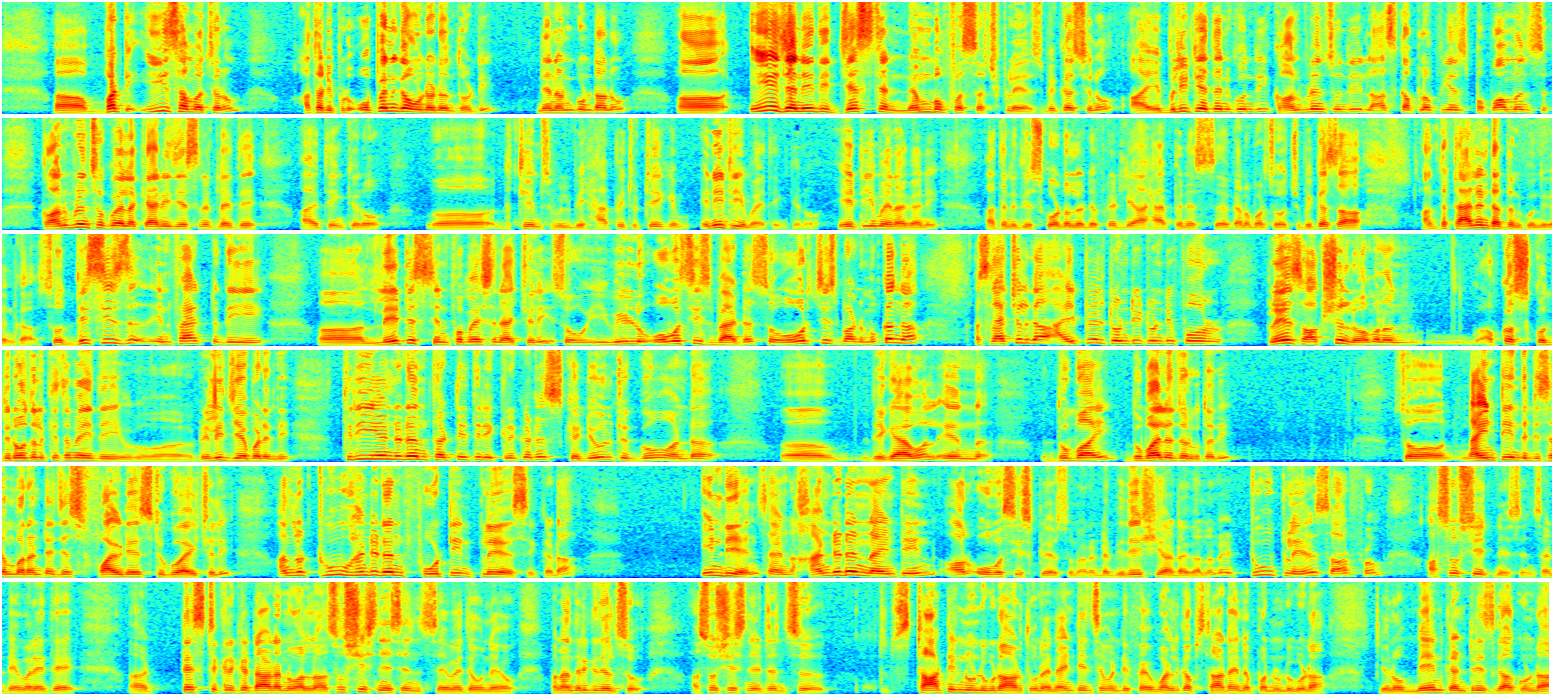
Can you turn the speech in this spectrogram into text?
but ఈ సంవత్సరం అతడు ఇప్పుడు ఓపెన్గా ఉండడంతో నేను అనుకుంటాను ఏజ్ అనేది just a number for such players because you know ఆ ఎబిలిటీ అతనికి ఉంది కాన్ఫిడెన్స్ ఉంది. Last couple of years performance confidence ఒకవేళ క్యారీ చేసినట్లయితే I think you know the teams will be happy to take him any team I think you know A team అయినా కానీ అతన్ని తీసుకోవడంలో డెఫినెట్లీ ఆ హ్యాపీనెస్ కనబరచవచ్చు బికాస్ అంత టాలెంట్ అతనికి ఉంది కనుక. So this is in fact the latest information actually so ఈ వీళ్ళు overseas batters so overseas batter ముఖ్యంగా అసలు యాక్చువల్గా IPL twenty twenty four players ఆప్షన్లో మనం అఫ్కోర్స్ కొద్ది రోజుల క్రితమే ఇది రిలీజ్ చేయబడింది. Three hundred and thirty three cricketers schedule to go under the gavel in Dubai దుబాయ్లో జరుగుతుంది. సో నైన్టీన్త్ డిసెంబర్ అంటే just five days to go actually అందులో two hundred and fourteen players ఇక్కడ Indians and hundred and nineteen are overseas players ఉన్నారు. అంటే విదేశీ ఆటగాళ్ళు. అంటే two players are from associate nations అంటే ఎవరైతే టెస్ట్ క్రికెట్ ఆడని వాళ్ళు అసోసియేషన్ నేషన్స్ ఏవైతే ఉన్నాయో మనందరికీ తెలుసు అసోసియేషన్ నేషన్స్ స్టార్టింగ్ నుండి కూడా ఆడుతున్నాయి nineteen seventy five world cup start అయినప్పటి నుండి కూడా యూనో మెయిన్ కంట్రీస్ కాకుండా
